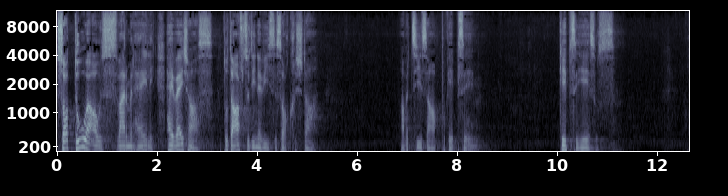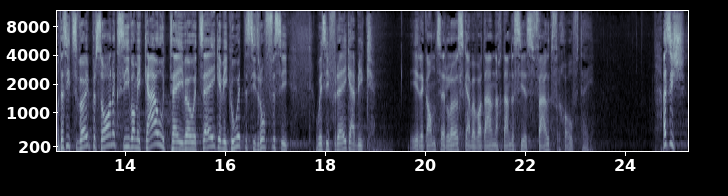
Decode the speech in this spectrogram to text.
So tun, als wären wir heilig. Hey, weisst du was? Du darfst zu deinen weißen Socken stehen. Aber zieh es ab und gib sie ihm. Gib sie Jesus. Und das waren zwei Personen, die mit Geld haben zeigen wie gut sie drauf sind und wie sie Freigebung ihren ganzen Erlös geben, nachdem dass sie ein Feld verkauft haben. Es war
